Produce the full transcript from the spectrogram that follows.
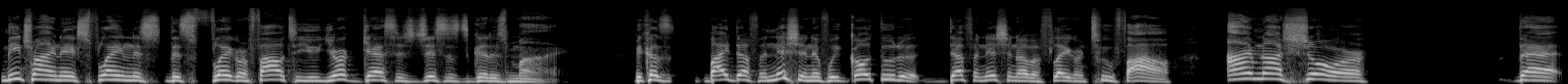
me trying to explain this this flagrant foul to you, your guess is just as good as mine. Because by definition, if we go through the definition of a flagrant two foul, I'm not sure that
